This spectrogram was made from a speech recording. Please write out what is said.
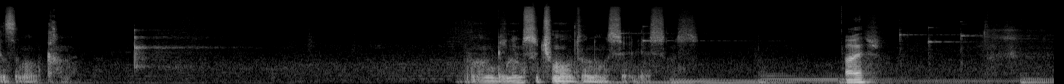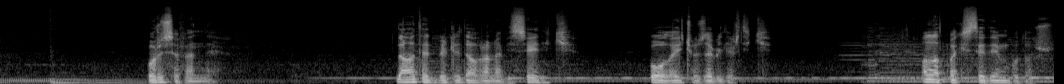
Kızımın kanı. Bunun benim suçum olduğunu mu söylüyorsunuz? Hayır. Boris Efendi. Daha tedbirli davranabilseydik bu olayı çözebilirdik. Anlatmak istediğim budur.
